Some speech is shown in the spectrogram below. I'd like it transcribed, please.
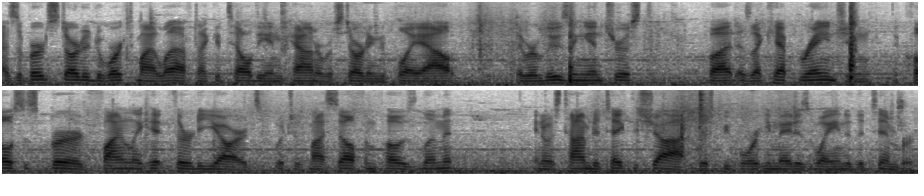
As the birds started to work to my left, I could tell the encounter was starting to play out. They were losing interest, but as I kept ranging, the closest bird finally hit 30 yards, which was my self imposed limit, and it was time to take the shot just before he made his way into the timber.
